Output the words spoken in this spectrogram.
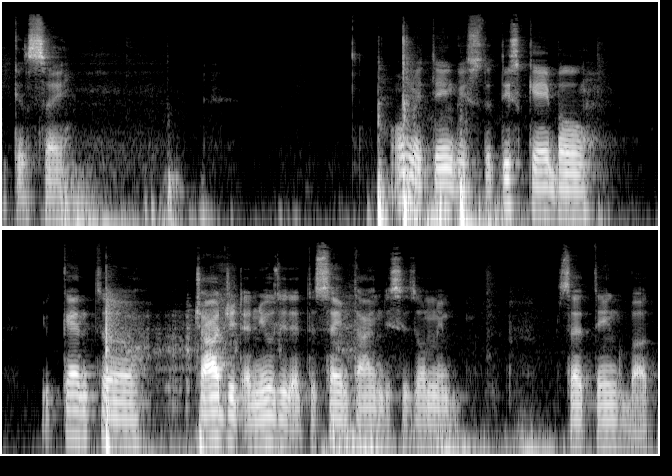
you can say. Only thing is that this cable, you can't uh, charge it and use it at the same time. This is only setting, but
